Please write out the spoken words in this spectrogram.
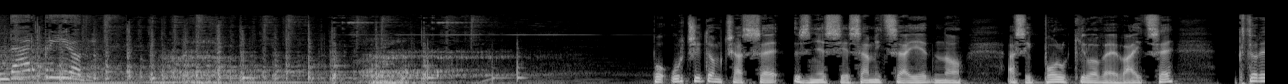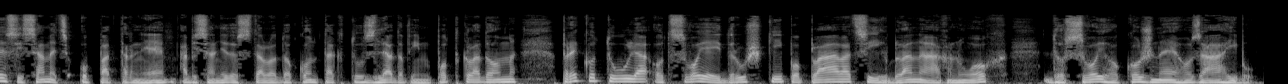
kalendár prírody. Po určitom čase znesie samica jedno asi polkilové vajce, ktoré si samec opatrne, aby sa nedostalo do kontaktu s ľadovým podkladom, prekotúľa od svojej družky po plávacích blanách nôh do svojho kožného záhybu.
